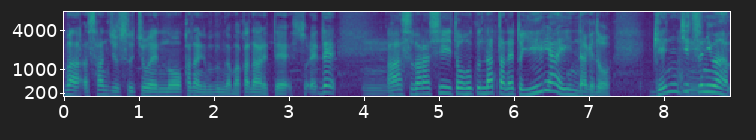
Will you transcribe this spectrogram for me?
まあ、三十数兆円のかなりの部分が賄われて、それで、ああ、素晴らしい東北になったねと言えりゃいいんだけど、現実には、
